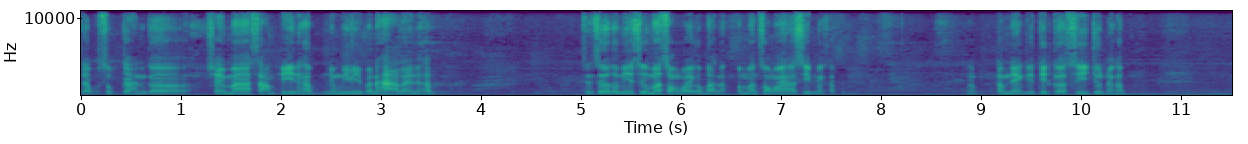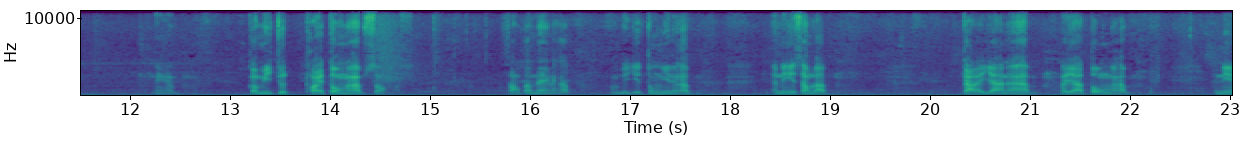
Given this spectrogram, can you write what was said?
จากประสบการณ์ก็ใช้มา 3 ปีนะครับ ยังไม่มีปัญหาอะไรนะครับ เซ็นเซอร์ตัวนี้ซื้อมา 200กว่าบาทนะประมาณ 250นะครับครับตำแหน่งที่ติดก็ 4 จุดนะครับนี่ครับก็มีจุดถอยตรงนะครับสองสองตำแหน่งนะครับผมจะยึดตรงนี้นะครับ อันนี้สำหรับ การระยะนะครับ ระยะตรงนะครับ อันนี้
